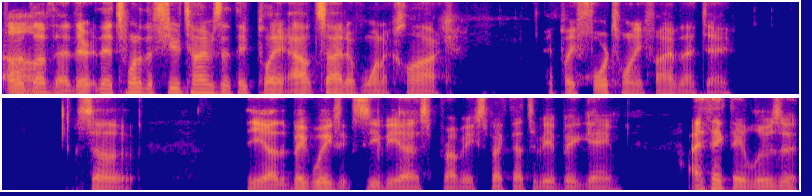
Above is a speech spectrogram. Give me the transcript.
I would love Um, that. They're, that's one of the few times that they play outside of one o'clock. They play 425 that day. So the uh, the big wigs at CBS probably expect that to be a big game. I think they lose it.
